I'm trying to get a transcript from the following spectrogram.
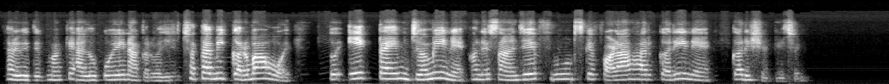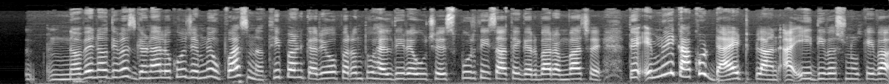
આયુર્વેદિકમાં કે આ લોકોએ ના કરવા જોઈએ. છતાં બી કરવા હોય, તો એક ટાઈમ જમીને અને સાંજે ફ્રૂટ્સ કે ફળાહાર કરીને કરી શકે છે. નવે નવ દિવસ ઘણા લોકો જેમને ઉપવાસ નથી પણ કર્યો, પરંતુ હેલ્ધી રહેવું છે, સ્ફૂર્તિ સાથે ગરબા રમવા છે, તો એમનો એક આખો ડાયટ પ્લાન આ એ દિવસનો કેવા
